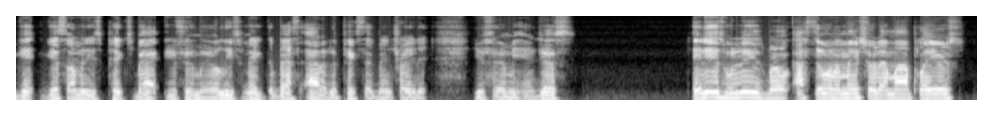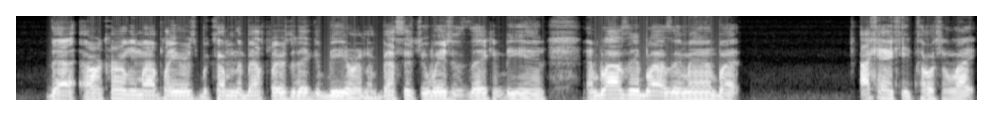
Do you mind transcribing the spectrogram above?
get get some of these picks back. You feel me? Or at least make the best out of the picks that been traded. You feel me? And just it is what it is, bro. I still want to make sure that my players that are currently my players become the best players that they could be or in the best situations they can be in. And blase, blase, man. But I can't keep coaching like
